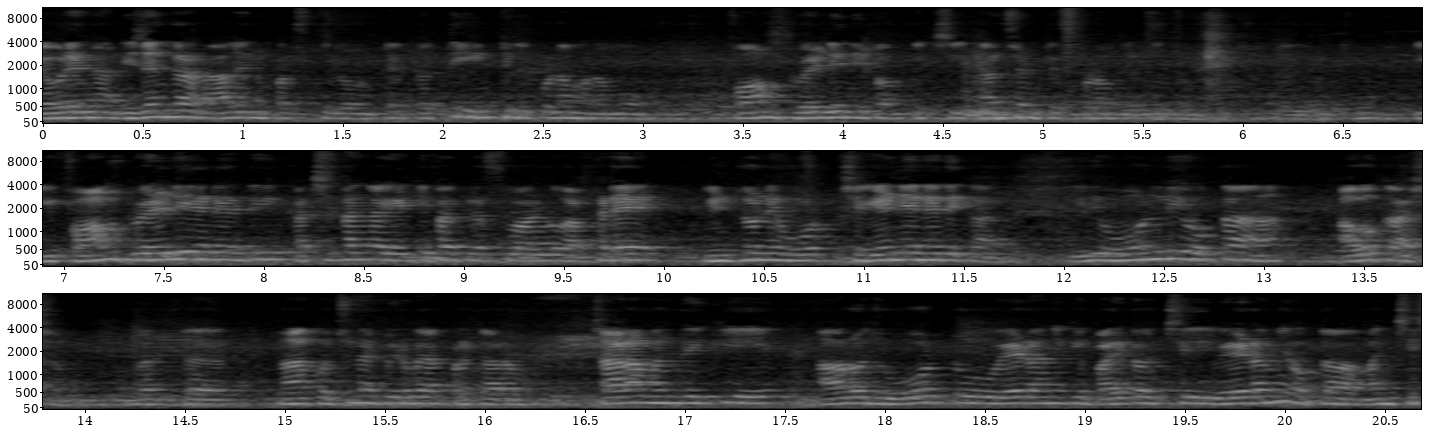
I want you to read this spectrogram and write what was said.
ఎవరైనా నిజంగా రాలేని పరిస్థితిలో ఉంటే ప్రతి ఇంటికి కూడా మనము ఫామ్ ట్వెల్డీని పంపించి కన్సల్ట్ తీసుకోవడం జరుగుతుంది. ఈ ఫామ్ ట్వెల్డీ అనేది ఖచ్చితంగా ఎయిటీ ఫైవ్ ప్లస్ వాళ్ళు అక్కడే ఇంట్లోనే ఓట్ చేయండి అనేది కాదు. ఇది ఓన్లీ ఒక అవకాశం. బట్ uh, నాకు వచ్చిన ఫీడ్బ్యాక్ ప్రకారం చాలా మందికి ఆ రోజు ఓటు వేయడానికి బయట వచ్చి వేయడమే ఒక మంచి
